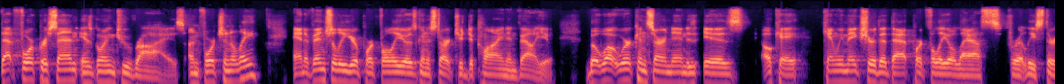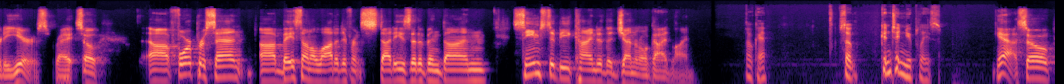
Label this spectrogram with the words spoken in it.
That 4% is going to rise unfortunately and eventually your portfolio is going to start to decline in value. But what we're concerned in is, is okay can we make sure that that portfolio lasts for at least 30 years, right? So, uh, 4%, uh, based on a lot of different studies that have been done, seems to be kind of the general guideline. Okay. So, continue, please. Yeah. So,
